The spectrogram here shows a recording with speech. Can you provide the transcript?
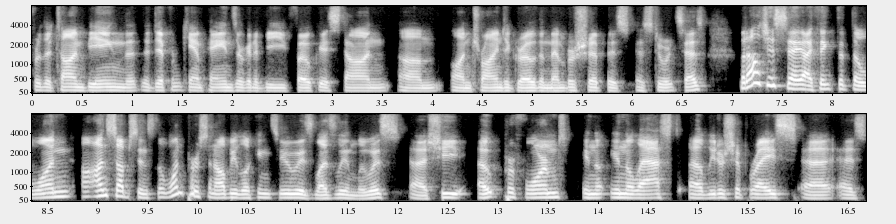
for the time being, the, the different campaigns are going to be focused on um, on trying to grow the membership, as, as Stuart says. But I'll just say, I think that the one on substance, the one person I'll be looking to is Leslyn Lewis. Uh, she outperformed in the in the last uh, leadership race, uh, as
